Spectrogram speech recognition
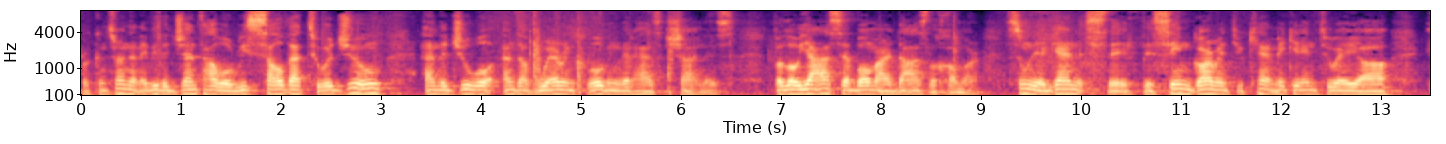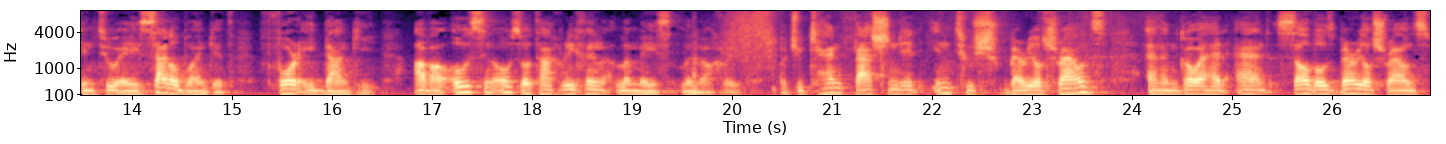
We're concerned that maybe the Gentile will resell that to a Jew, and the Jew will end up wearing clothing that has shatnez. Similarly, again, if the same garment, you can't make it into a uh, into a saddle blanket for a donkey. Aval osin oso tachrichen lemes lenachri. But you can fashion it into sh- burial shrouds and then go ahead and sell those burial shrouds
